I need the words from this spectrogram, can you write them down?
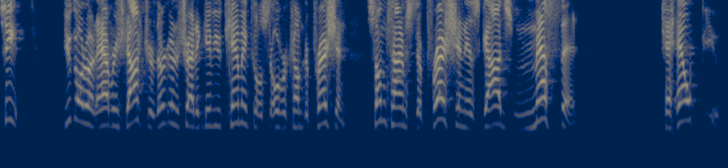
See, you go to an average doctor, they're going to try to give you chemicals to overcome depression. Sometimes depression is God's method to help you.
